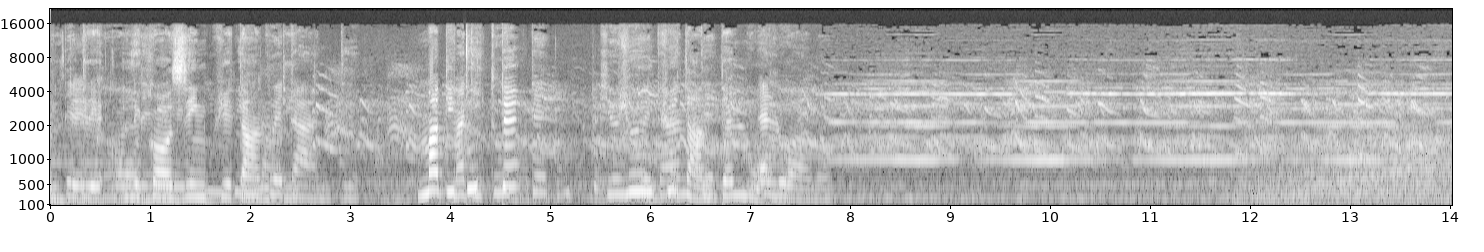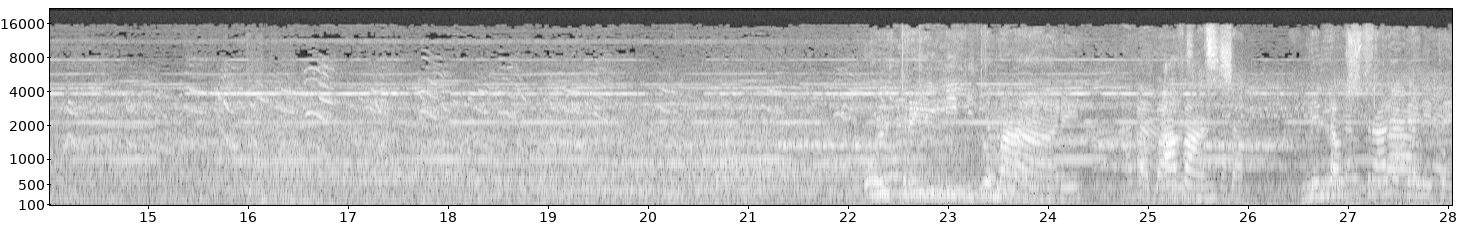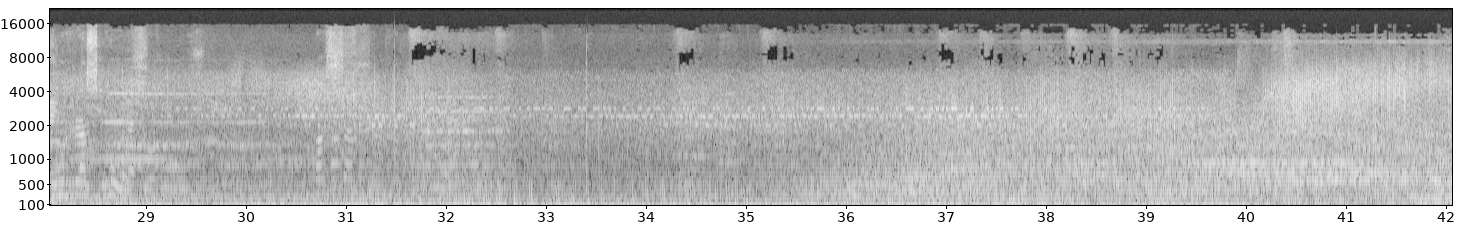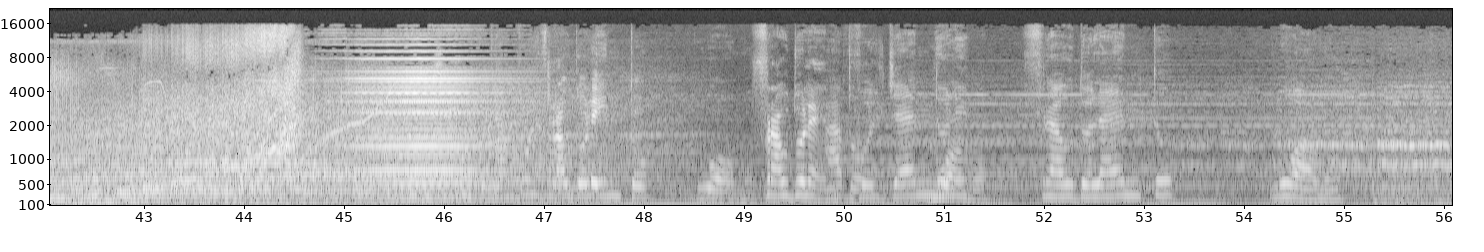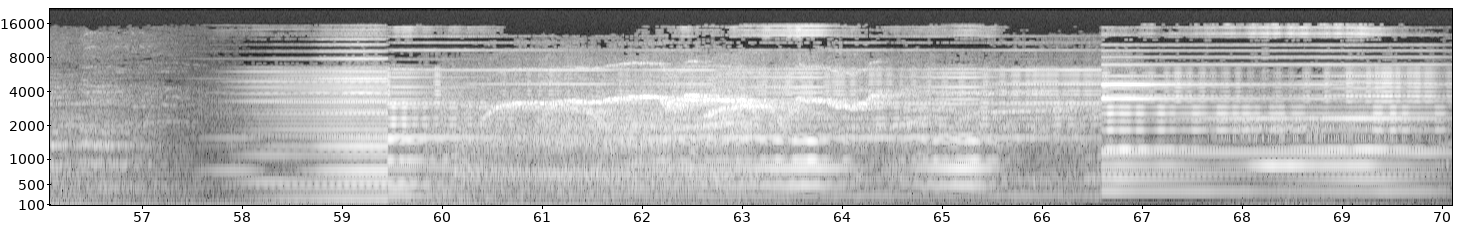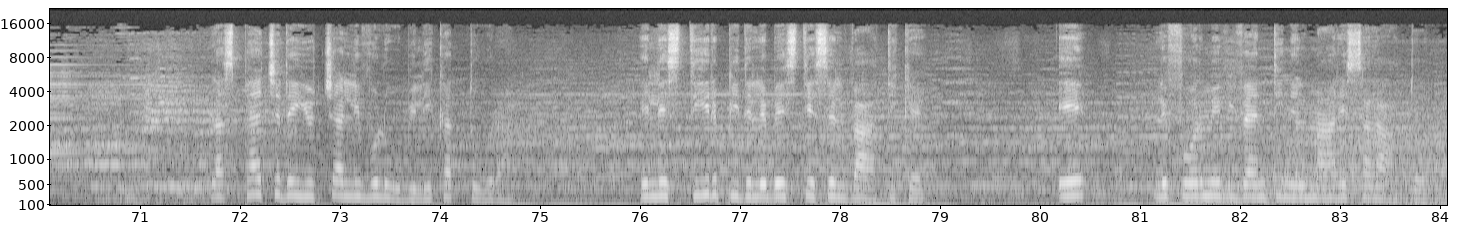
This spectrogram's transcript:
le cose inquietanti. inquietanti. Ma di Ma tutte, di tutte più inquietante è l'uomo. Oltre il livido mare, Avanza. avanza nell'australe vento burrascoso. Fraudolento l'uomo. Fraudolento Avvolgendole, l'uomo. fraudolento l'uomo. La specie degli uccelli volubili cattura e le stirpi delle bestie selvatiche e le forme viventi nel mare salato.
